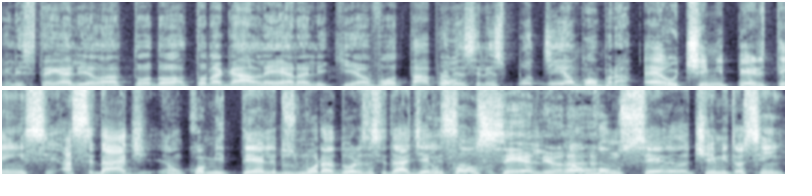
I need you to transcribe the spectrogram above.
Eles têm ali lá todo, toda a galera ali que ia votar pra O- ver se eles podiam comprar. É, o time pertence à cidade. É um comitê ali dos moradores da cidade. Eles um são. conselho, né? É o conselho do time. Então, assim,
